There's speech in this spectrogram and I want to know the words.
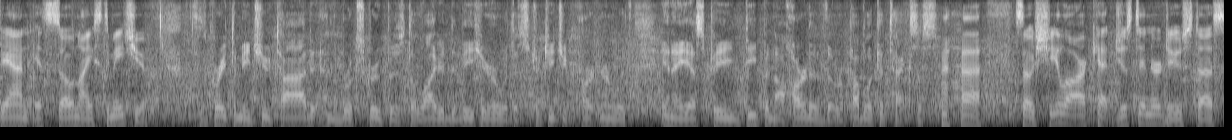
Dan, it's so nice to meet you. It's great to meet you, Todd, and the Brooks Group is delighted to be here with a strategic partner with NASP deep in the heart of the Republic of Texas. so Sheila Arquette just introduced us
